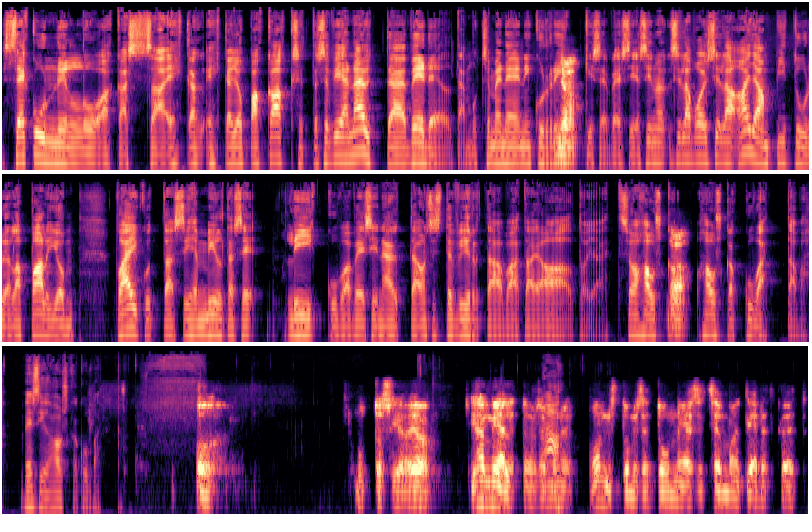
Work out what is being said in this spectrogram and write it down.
sekunnin luokassa, ehkä, ehkä jopa kaksi, että se vielä näyttää vedeltä, mutta se menee niin kuin rikki se vesi. Ja siinä, sillä voi sillä ajan pituudella paljon vaikuttaa siihen, miltä se liikkuva vesi näyttää, on se sitten virtaavaa tai aaltoja. Että se on hauska, hauska kuvattava. Vesi on hauska kuvattava. Oh. Mutta tosiaan joo, ihan mielettömän semmoinen ah. onnistumisen tunne ja sitten semmoinen, tiedätkö, että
